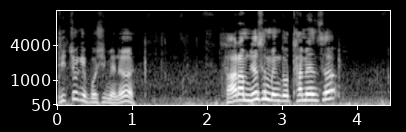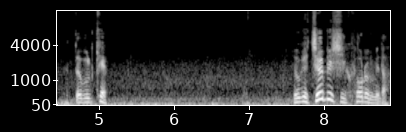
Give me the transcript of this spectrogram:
뒤쪽에 보시면은 사람 6명도 타면서 더블캡. 요게 접이식 호루입니다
